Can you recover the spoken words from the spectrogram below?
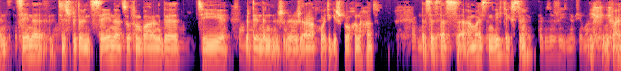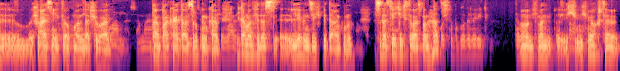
den Szene, die spirituellen Szene zu offenbaren, über die, über den äh, Rab heute gesprochen hat. Das ist das äh, am meisten Wichtigste. Ich, ich, weiß, äh, ich weiß nicht, ob man dafür Dankbarkeit ausdrücken kann. Wie kann man für das Leben sich bedanken? Das ist das Wichtigste, was man hat. Хочется поблагодарить Und man, ich, ich möchte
